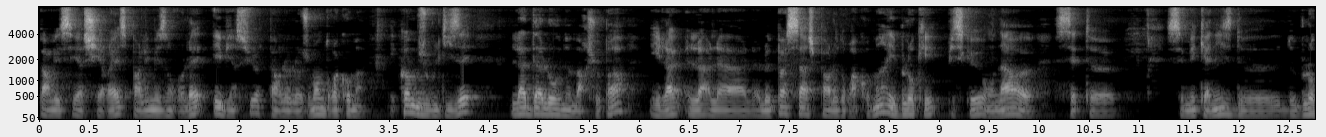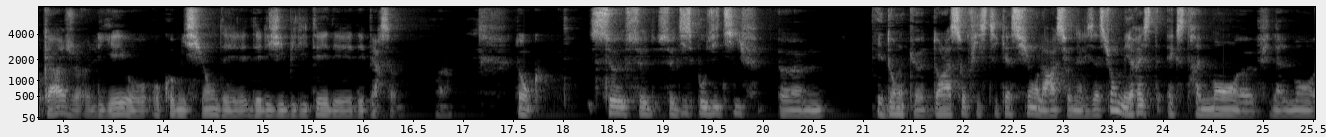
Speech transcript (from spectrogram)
par les CHRS, par les maisons relais et bien sûr par le logement de droit commun. Et comme je vous le disais, la DALO ne marche pas et le passage par le droit commun est bloqué puisqu'on a euh, cette, euh, ces mécanismes de, blocage liés aux, commissions d'éligibilité des, personnes. Donc ce, dispositif euh, est donc dans la sophistication, la rationalisation, mais reste extrêmement finalement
